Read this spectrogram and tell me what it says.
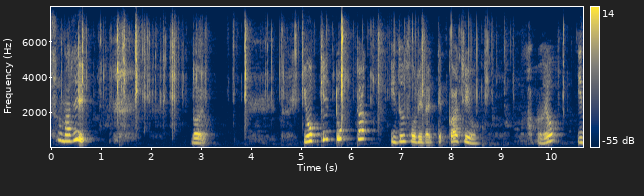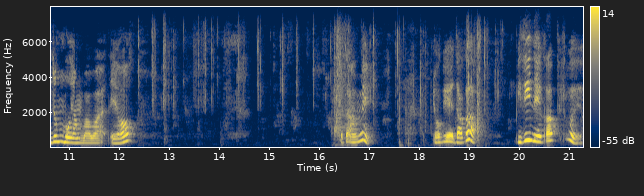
수마를 넣어요. 이렇게 뚝딱 이름 소리 날 때까지요. 봐봐요. 이름 모양 봐봐야 돼요. 그 다음에 여기에다가 미리네가 필요해요.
